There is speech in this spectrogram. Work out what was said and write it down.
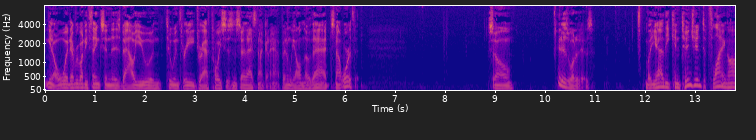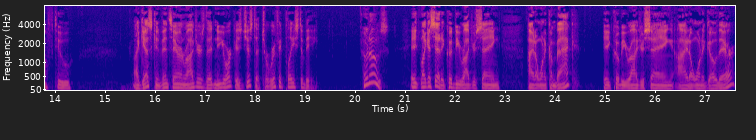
you know, what everybody thinks in his value and two and three draft choices and so that's not going to happen. We all know that. It's not worth it. So it is what it is. But yeah, the contingent flying off to, I guess, convince Aaron Rodgers that New York is just a terrific place to be. Who knows? It, like I said, it could be Rodgers saying, I don't want to come back. It could be Rodgers saying, I don't want to go there.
